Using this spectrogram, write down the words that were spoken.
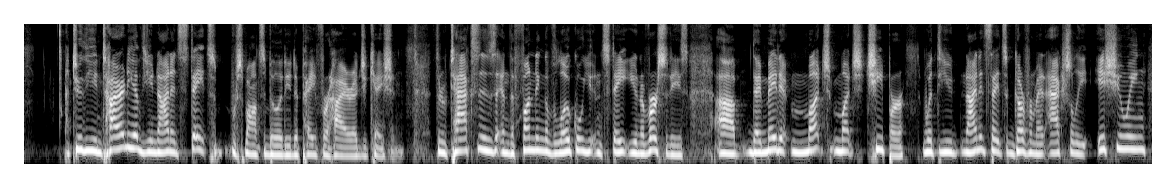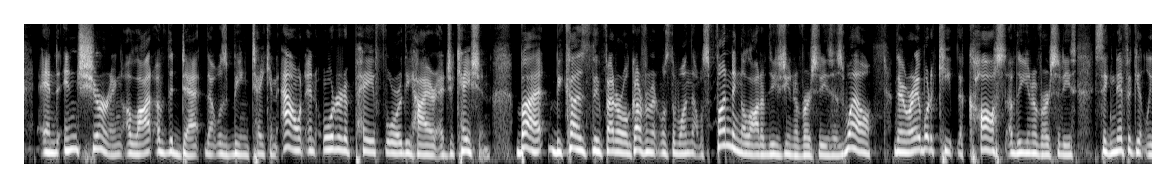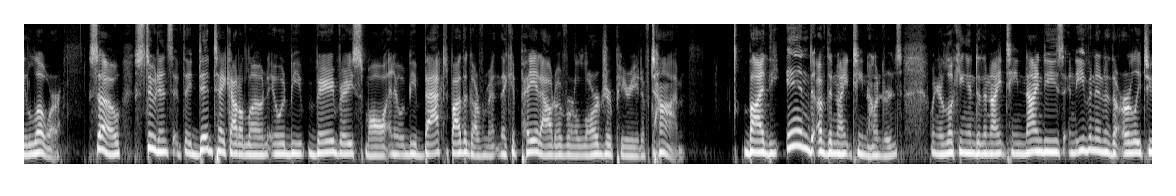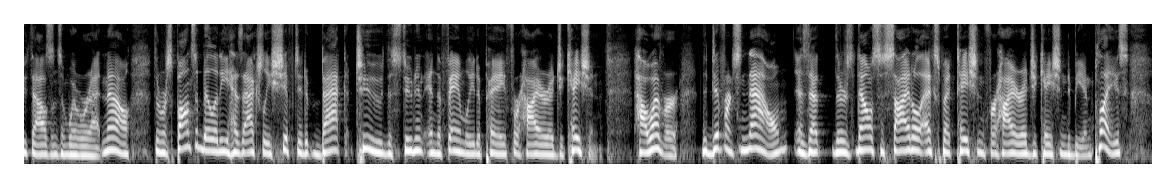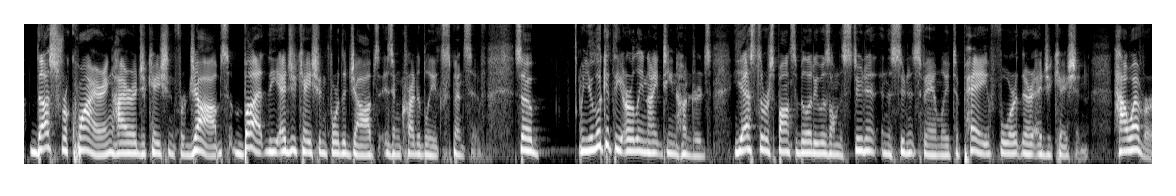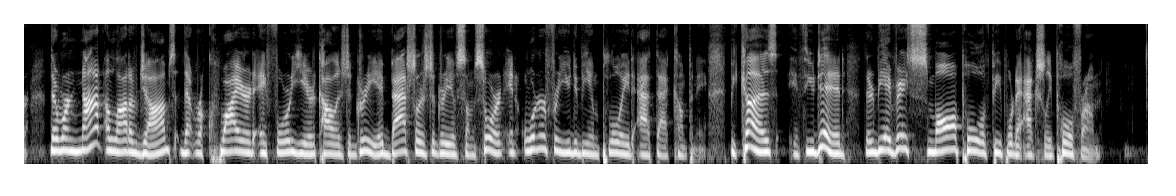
to the entirety of the United States responsibility to pay for higher education. Through taxes and the funding of local and state universities, uh, they made it much, much cheaper with the United States government actually issuing and insuring a lot of the debt that was being taken out in order to pay for the higher education. But because the federal government was the one that was funding a lot of these universities as well, they were able to keep the cost of the universities significantly lower. So, students, if they did take out a loan, it would be very, very small and it would be backed by the government and they could pay it out over a larger period of time. By the end of the 1900s, when you're looking into the 1990s and even into the early 2000s and where we're at now, the responsibility has actually shifted back to the student and the family to pay for higher education. However, the difference now is that there's now a societal expectation for higher education to be in place, thus requiring higher education for jobs, but the education for the jobs is incredibly expensive. So, when you look at the early 1900s, yes, the responsibility was on the student and the student's family to pay for their education. However, there were not a lot of jobs that required a four year college degree, a bachelor's degree of some sort, in order for you to be employed at that company. Because if you did, there'd be a very small pool of people to actually pull from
